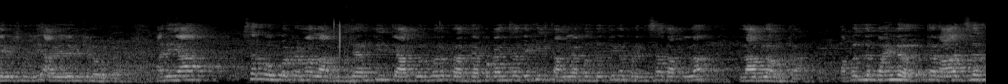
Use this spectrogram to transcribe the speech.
तेवीस रोजी आयोजन केलं होतं. आणि या सर्व उपक्रमाला विद्यार्थी त्याचबरोबर प्राध्यापकांचा देखील चांगल्या पद्धतीनं प्रतिसाद आपल्याला लाभला होता. आपण जर पाहिलं तर आज जर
